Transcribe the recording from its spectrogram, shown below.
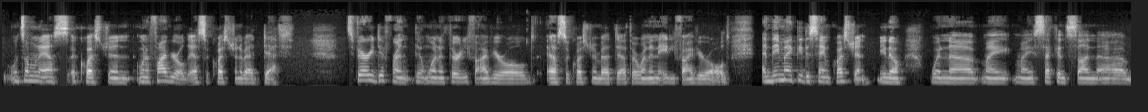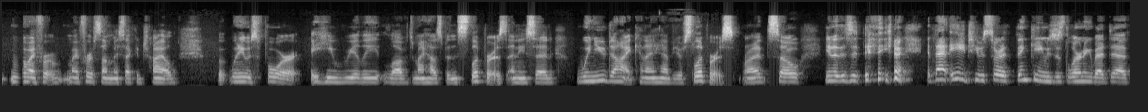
when someone asks a question when a five year old asks a question about death it's very different than when a 35 year old asks a question about death or when an 85 year old, and they might be the same question. You know, when uh, my my second son, uh, my fir- my first son, my second child, when he was four, he really loved my husband's slippers. And he said, When you die, can I have your slippers? Right. So, you know, this is, you know, at that age, he was sort of thinking, he was just learning about death.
